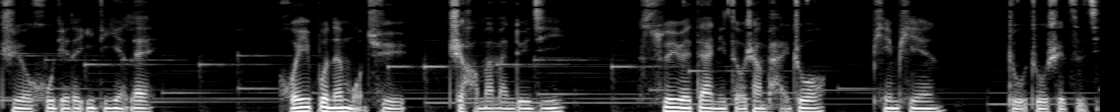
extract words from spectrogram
只有蝴蝶的一滴眼泪。回忆不能抹去，只好慢慢堆积。岁月带你走上牌桌，偏偏赌注是自己。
